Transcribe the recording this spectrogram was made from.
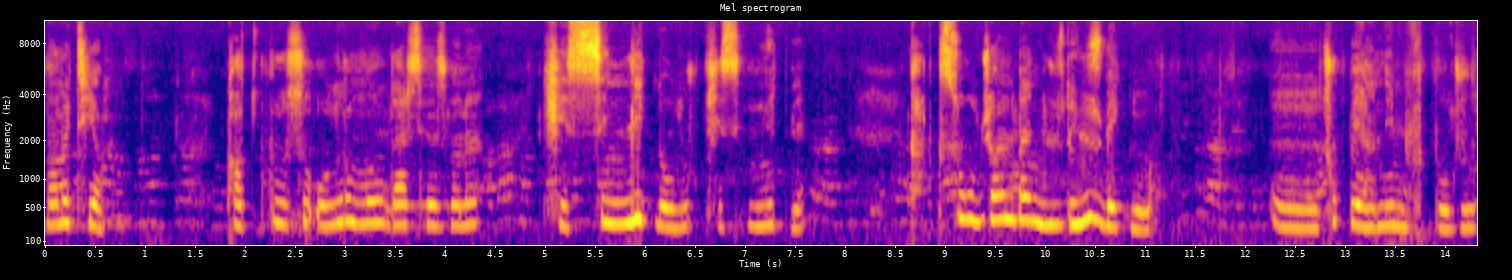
Mehmet Yan katkısı olur mu derseniz bana kesinlikle olur. Kesinlikle. Katkısı olacağını ben yüzde yüz bekliyorum. Ee, çok beğendiğim bir futbolcu.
